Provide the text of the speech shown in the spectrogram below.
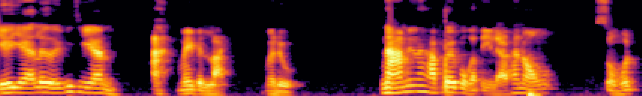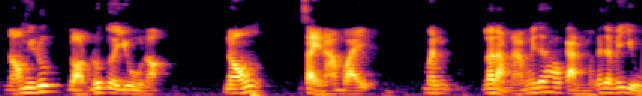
เยอะแยะเลยพี่เทียนอะไม่เป็นไรมาดู น้ำนี่นะครับ โดยปกติแล้วถ้าน้องสมมติน้องมีรูปหลอดรูปตัวยูเนาะน้องใส่น้ำไว้ มันระดับน้ำก็จะเท่ากัน มันก็จะไม่อยู่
